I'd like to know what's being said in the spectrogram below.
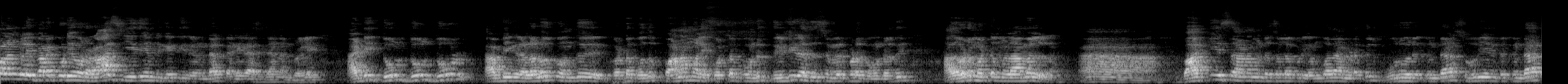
பலன்களை பெறக்கூடிய ஒரு ராசி எது என்று கேட்டீர்கள் என்றால் கன்னிராசி தான் நண்பர்களே. அடி தூள் தூள் தூள் அப்படிங்கிற அளவுக்கு வந்து கொட்ட போது பணமலை கொட்ட போகின்றது திடீர் அதிர்ஷ்டம் ஏற்பட போகின்றது. அதோடு மட்டும் இல்லாமல் பாக்கியஸ்தானம் என்று சொல்லக்கூடிய ஒன்பதாம் இடத்தில் குரு இருக்கின்றார் சூரியன் இருக்கின்றார்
